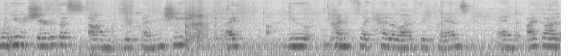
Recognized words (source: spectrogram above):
when you shared with us um your planning sheet, I you kind of like had a lot of big plans, and I thought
